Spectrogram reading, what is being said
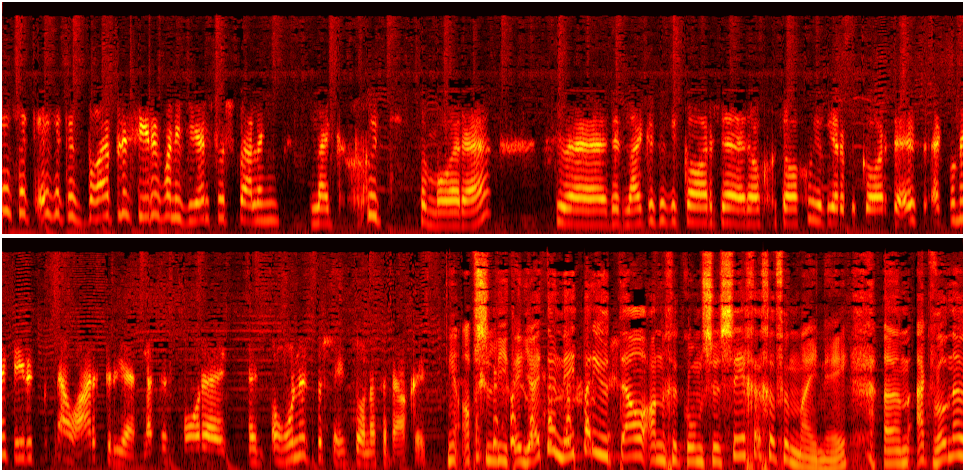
is ek is ek is baie plesierig van die weervoorspelling lyk like, goed vanmôre. So dit lyk asof die kaarte daar daar goeie weer op die kaarte is. Ek wil net hier dit nou hard reën. Laat dit môre 100% sonnige dag is. Nee, absoluut. En jy het nou net by die hotel aangekom, so sê gege vir my nê. Ehm um, ek wil nou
